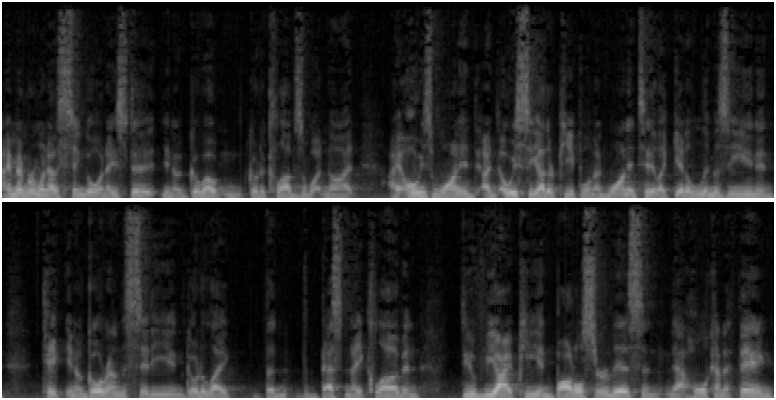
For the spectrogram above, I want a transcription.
I remember when I was single and I used to, you know, go out and go to clubs and whatnot. I always wanted, I'd always see other people and I'd wanted to like get a limousine and take, you know, go around the city and go to like the, the best nightclub and do VIP and bottle service and that whole kind of thing.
